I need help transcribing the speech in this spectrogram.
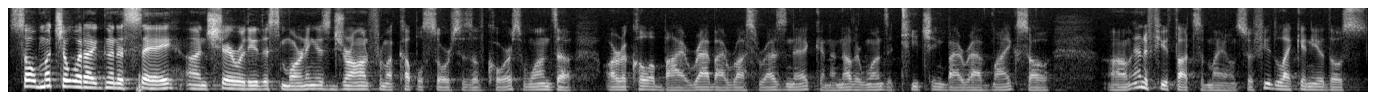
So much of what I'm going to say and share with you this morning is drawn from a couple sources, of course. One's an article by Rabbi Russ Resnik, and another one's a teaching by Rav Mike. So, um, and a few thoughts of my own. So, if you'd like any of those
